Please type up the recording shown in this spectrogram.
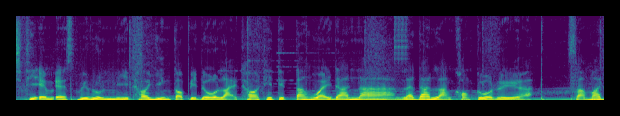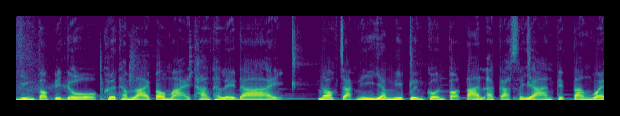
HTMS วิรุณมีท่อยิงตอร์ปิโดหลายท่อที่ติดตั้งไว้ด้านหน้าและด้านหลังของตัวเรือ สามารถยิงตอร์ปิโดเพื่อทำลายเป้าหมายทางทะเลได้ นอกจากนี้ยังมีปืนกลต่อต้านอากาศยานติดตั้งไว้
